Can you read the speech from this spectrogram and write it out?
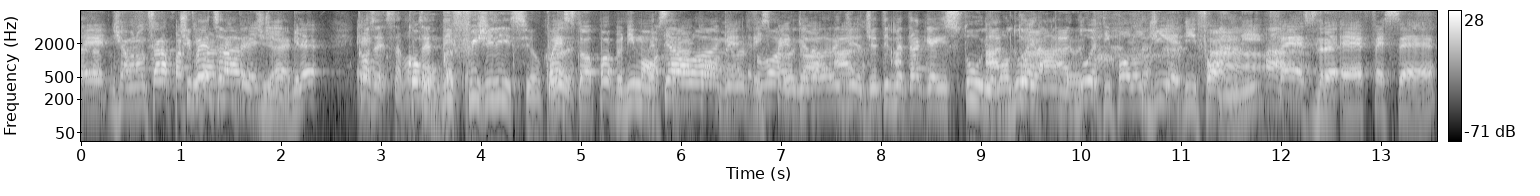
Eh, eh, diciamo, non sarà particolarmente leggibile. Cos'è sta cosa? Comunque, è difficilissimo. Questo proprio dimostra come anche, rispetto alla regia, a, gentilmente anche in studio molto due, grande. A due tipologie di fondi, ah, FESR e FSE,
